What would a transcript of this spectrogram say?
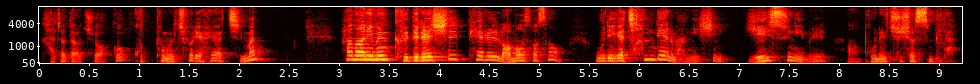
가져다 주었고 고통을 초래하였지만 하나님은 그들의 실패를 넘어서서 우리에게 참된 왕이신 예수님을 어, 보내주셨습니다.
